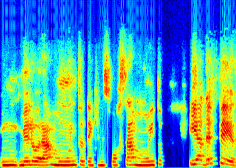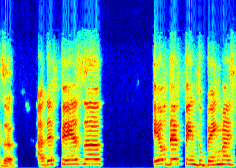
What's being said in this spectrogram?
melhorar muito, eu tenho que me esforçar muito. E a defesa? A defesa, eu defendo bem, mas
